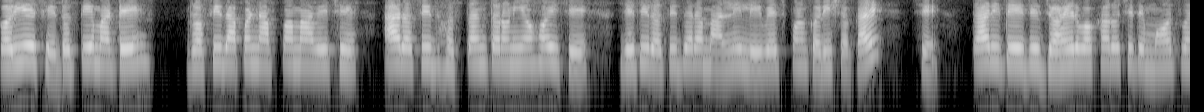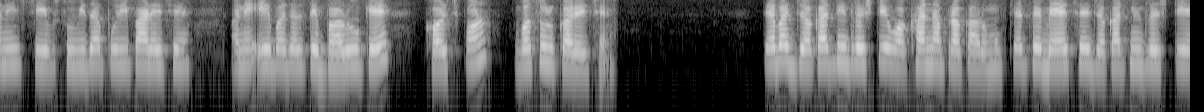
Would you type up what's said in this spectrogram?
કરીએ છીએ, તો તે માટે રસીદ આપણને આપવામાં આવે છે. આ રસીદ હસ્તાંતરણીય હોય છે, જેથી રસીદ દ્વારા માલની લેવેચ પણ કરી શકાય છે. તો આ રીતે જે જાહેર વખારો છે, તે મહત્ત્વની સુવિધા પૂરી પાડે છે અને એ બદલ તે ભાડું કે ખર્ચ પણ વસૂલ કરે છે. ત્યારબાદ જકાતની દ્રષ્ટિએ વખારના પ્રકારો. મુખ્યત્વે બે છે, જકાતની દ્રષ્ટિએ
